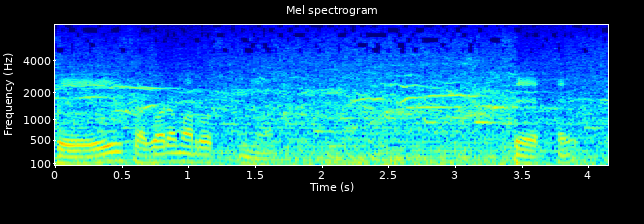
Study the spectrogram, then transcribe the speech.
Seis, agora é uma rosquinha. Sete.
